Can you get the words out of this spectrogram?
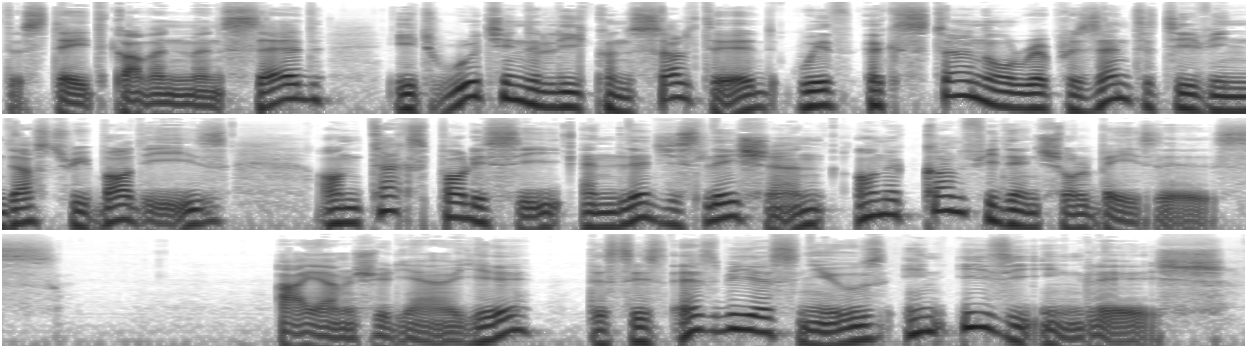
The state government said it routinely consulted with external representative industry bodies on tax policy and legislation on a confidential basis. I am Julien Oeuillet. This is SBS News in Easy English.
